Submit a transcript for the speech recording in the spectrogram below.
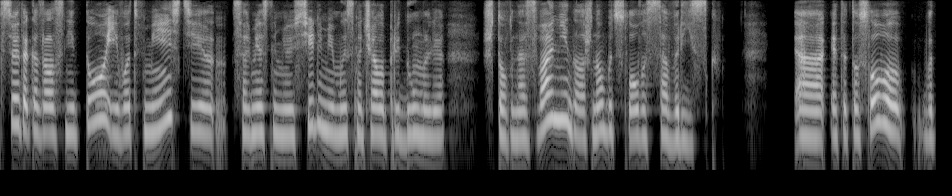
все это оказалось не то, и вот вместе, совместными усилиями мы сначала придумали, что в названии должно быть слово «совриск». А, Это то слово, вот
